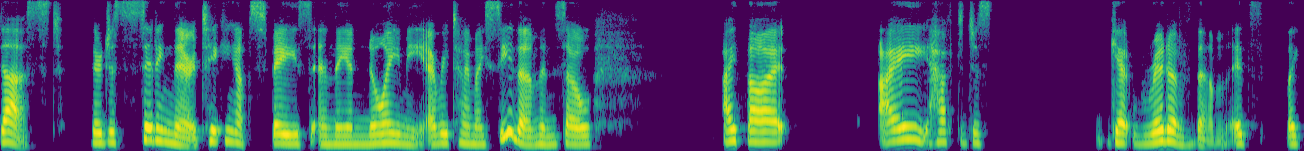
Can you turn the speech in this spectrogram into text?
dust. They're just sitting there taking up space and they annoy me every time I see them. And so I thought, I have to just get rid of them. It's like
